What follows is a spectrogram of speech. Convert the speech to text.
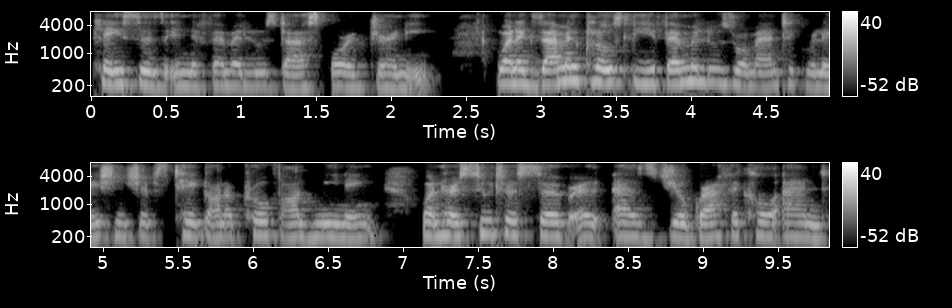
places in Ifemelu's diasporic journey. When examined closely, Ifemelu's romantic relationships take on a profound meaning when her suitors serve as geographical and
